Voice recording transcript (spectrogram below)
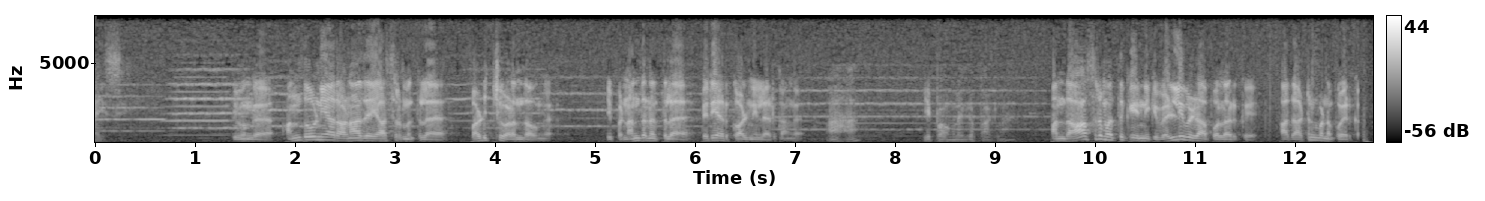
ஐ சி இவங்க அந்தோனியார் அனாதை ஆசிரமத்துல படிச்சு வளர்ந்தவங்க. இப்ப நந்தனத்துல பெரியார் காலனில இருக்காங்க. ஆஹா. இப்போ அவங்களை எங்க பார்க்கலாம்? அந்த ஆசிரமத்துக்கு இன்னைக்கு வெள்ளி விழா போல இருக்கு. அதை அட்டன் பண்ண போயிருக்காங்க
